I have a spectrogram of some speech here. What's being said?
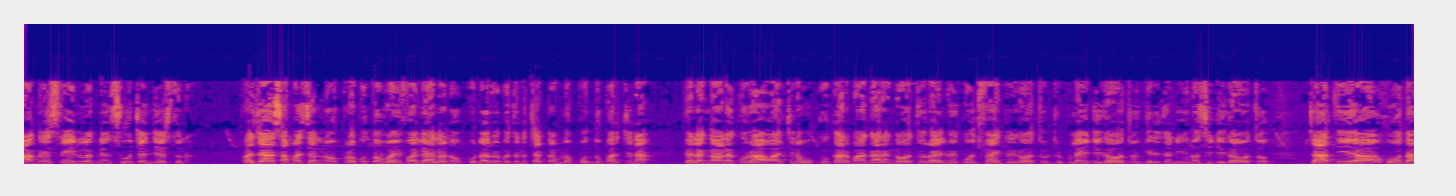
కాంగ్రెస్ శ్రేణులకు నేను సూచన చేస్తున్నా. ప్రజా సమస్యలను ప్రభుత్వ వైఫల్యాలను పునర్విభజన చట్టంలో పొందుపరిచిన తెలంగాణకు రావాల్సిన ఉక్కు కర్మాగారం కావచ్చు రైల్వే కోచ్ ఫ్యాక్టరీ కావచ్చు ట్రిపుల్ ఐటీ కావచ్చు గిరిజన యూనివర్సిటీ కావచ్చు జాతీయ హోదా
